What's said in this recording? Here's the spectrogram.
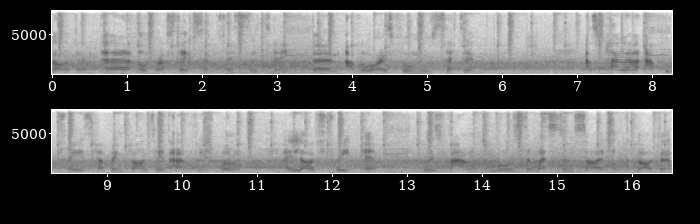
garden, air of rustic simplicity to an otherwise formal setting. Espalier apple trees have been planted at Fishbourne. A large tree pit was found towards the western side of the garden.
